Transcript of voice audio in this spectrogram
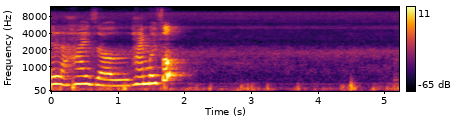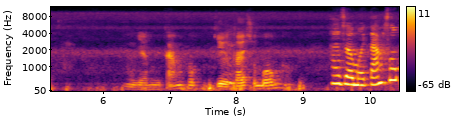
đây là 2 giờ 20 phút. Giờ 18 phút chưa tới số 4 2 giờ 18 phút.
